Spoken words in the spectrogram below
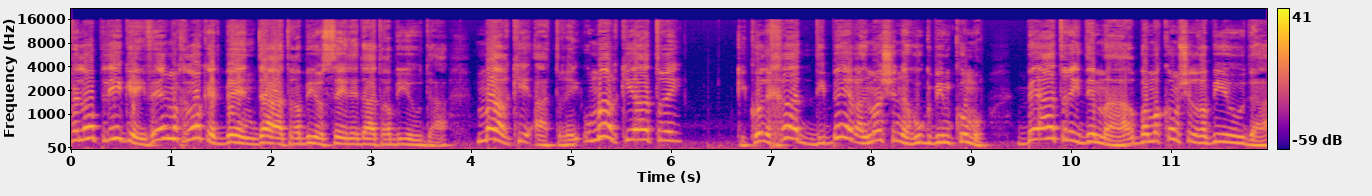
ולא פליגי, ואין מחלוקת בין דעת רבי יוסי לדעת רבי יהודה, מר כי אתרי ומר כי אתרי. כי כל אחד דיבר על מה שנהוג במקומו. באתרי דמר, במקום של רבי יהודה,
